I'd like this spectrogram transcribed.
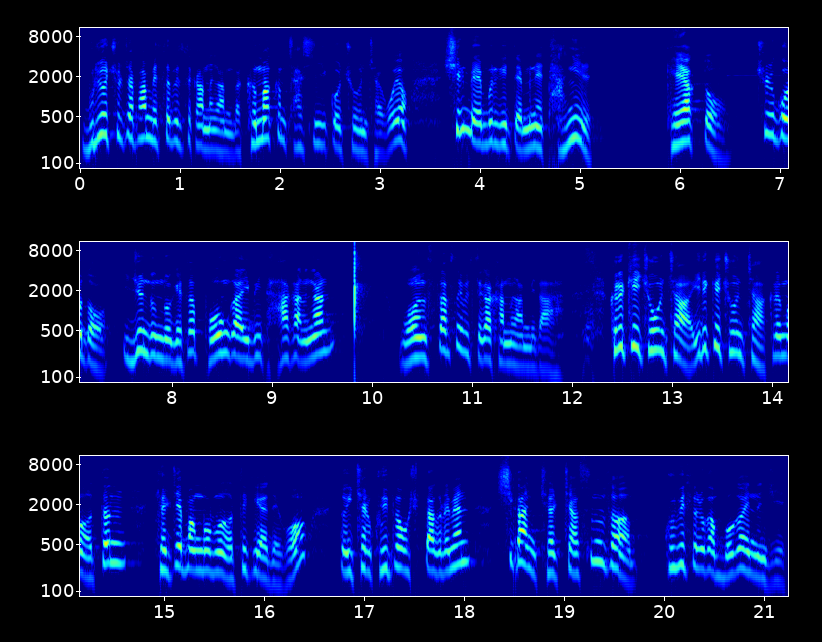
무료 출자 판매 서비스 가능합니다. 그만큼 자신 있고 좋은 차고요. 실매물이기 때문에 당일 계약도 출고도 이전 등록에서 보험 가입이 다 가능한 원스톱 서비스가 가능합니다. 그렇게 좋은 차, 이렇게 좋은 차, 그러면 어떤 결제 방법은 어떻게 해야 되고 또 이 차를 구입하고 싶다 그러면 시간, 절차, 순서, 구입 서류가 뭐가 있는지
